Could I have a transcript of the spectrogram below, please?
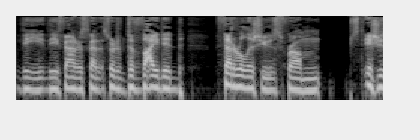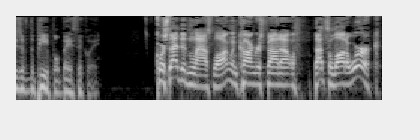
the the founders kind of sort of divided federal issues from issues of the people, basically. Of course, that didn't last long when Congress found out well, that's a lot of work.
